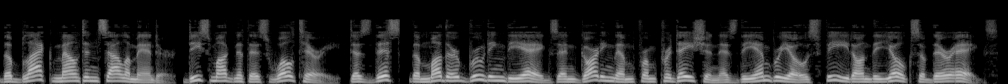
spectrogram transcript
The black mountain salamander Desmognathus welteri does this, the mother brooding the eggs and guarding them from predation as the embryos feed on the yolks of their eggs.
